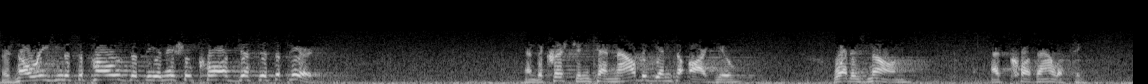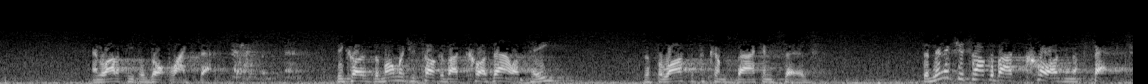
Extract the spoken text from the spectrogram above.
There's no reason to suppose that the initial cause just disappeared. And the Christian can now begin to argue what is known as causality. And a lot of people don't like that. Because the moment you talk about causality, the philosopher comes back and says, the minute you talk about cause and effect,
